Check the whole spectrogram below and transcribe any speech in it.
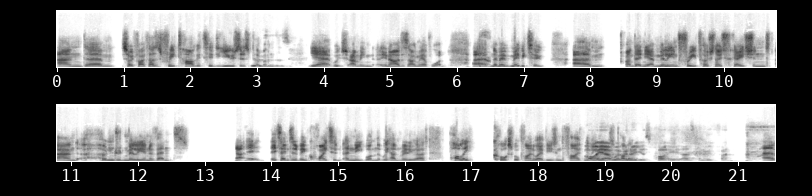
And um, sorry, 5,000 free targeted users per month yeah, which I mean, in our design we have one, uh, no, maybe, maybe two, um, and then yeah, a million free push notifications and a hundred million events. Uh, it, it's ended up being quite a, a, neat one that we hadn't really realized. Polly, of course, we'll find a way of using the five million. Oh yeah, we're going to use Polly. That's going to be fun. uh,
